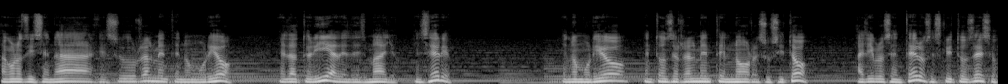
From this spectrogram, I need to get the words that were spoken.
Algunos dicen, ah, Jesús realmente no murió. Es la teoría del desmayo. En serio. Él no murió, entonces realmente no resucitó. Hay libros enteros escritos de eso.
